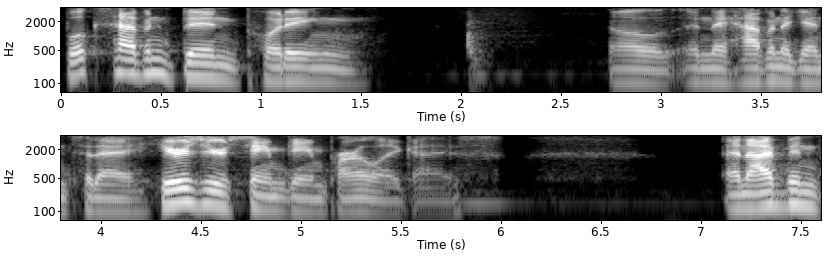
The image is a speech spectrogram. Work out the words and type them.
Books haven't been putting. Oh, and they haven't again today. Here's your same game parlay, guys. And I've been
